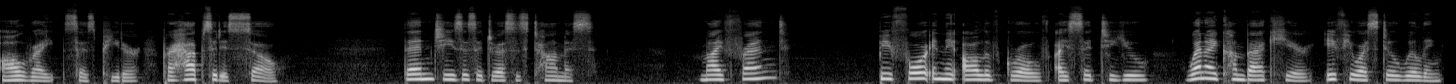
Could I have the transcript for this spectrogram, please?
All right, says Peter, perhaps it is so. Then Jesus addresses Thomas My friend, before in the olive grove I said to you, When I come back here, if you are still willing,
